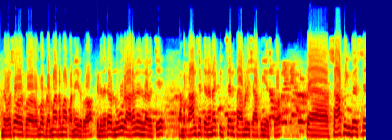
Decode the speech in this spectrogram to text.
இந்த வருஷம் இப்போ ரொம்ப பிரம்மாண்டமாக பண்ணியிருக்கிறோம். கிட்டத்தட்ட நூறு அரங்குகளை வச்சு நம்ம கான்செப்ட் என்னன்னா kids and family shopping expo shopping best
